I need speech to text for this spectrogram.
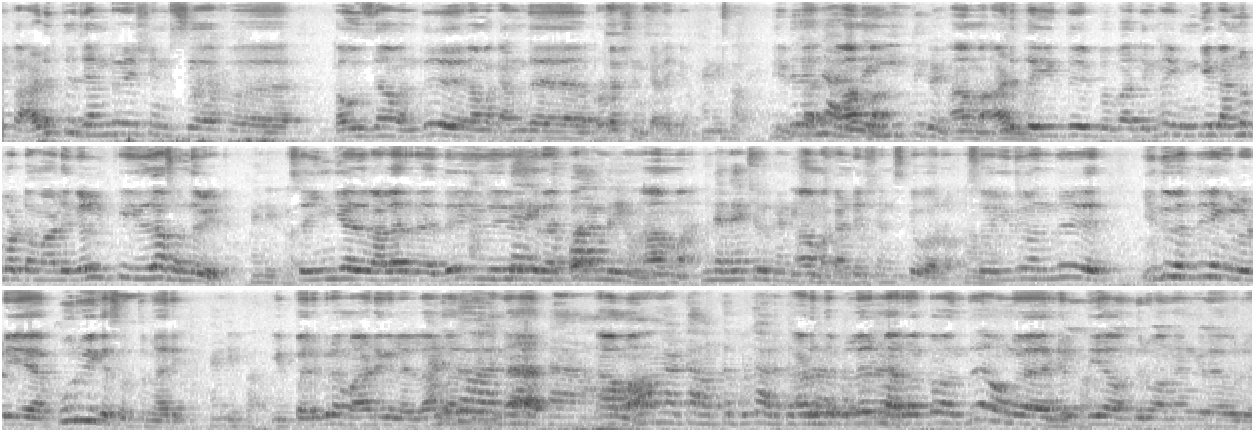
இப்போ அடுத்த ஜென்ரேஷன்ஸ் ஆஃப் கவுஸ் தான் வந்து நமக்கு அந்த ப்ரொடக்ஷன் கிடைக்கும். ஆமா. அடுத்த ஈத்து இப்ப பாத்தீங்கன்னா இங்க கண்ணு போட்ட மாடுகளுக்கு இதுதான் சொந்த வீடு. சோ இங்க அது வளர்றது இது ஆமா. இந்த நேச்சுரல் கண்டிஷன் ஆமா கண்டிஷன்ஸ்க்கு வரும். சோ இது வந்து இது வந்து எங்களுடைய பூர்வீக சொத்து மாதிரி. இப்ப இருக்கிற மாடுகள் எல்லாம் பாத்தீங்கன்னா ஆமா. அடுத்த புள்ள. வர்றப்ப வந்து அவங்க ஹெல்த்தியா வந்துருவாங்கங்கிற ஒரு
